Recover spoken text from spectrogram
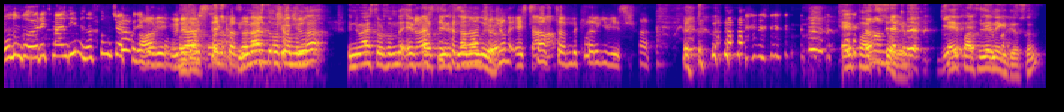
Oğlum bu öğretmen değil mi? Nasıl olacak kolej Abi, ortamı? üniversite Hocam, kazanan üniversite ortamında çocuğun, üniversite ortamında ev partileri falan oluyor. çocuğun esnaf tamam. tanıdıkları gibiyiz şu an. ev partisi tamam, bir dakika, bir dakika. Geliyor, ev partilerine ev gidiyorsun.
